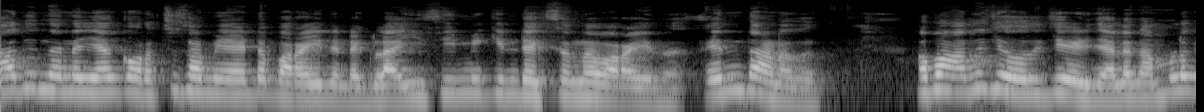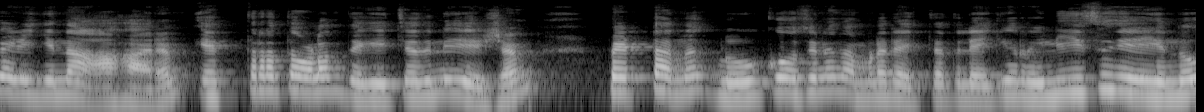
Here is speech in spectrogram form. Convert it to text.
ആദ്യം തന്നെ ഞാൻ കുറച്ച് സമയമായിട്ട് പറയുന്നുണ്ട് ഗ്ലൈസീമിക് ഇൻഡെക്സ് എന്ന് പറയുന്നത്. എന്താണത്? അപ്പോൾ അത് ചോദിച്ചു കഴിഞ്ഞാൽ നമ്മൾ കഴിക്കുന്ന ആഹാരം എത്രത്തോളം ദഹിച്ചതിന് ശേഷം പെട്ടെന്ന് ഗ്ലൂക്കോസിനെ നമ്മുടെ രക്തത്തിലേക്ക് റിലീസ് ചെയ്യുന്നു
